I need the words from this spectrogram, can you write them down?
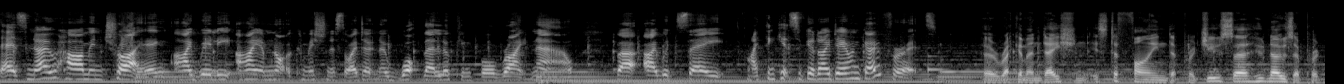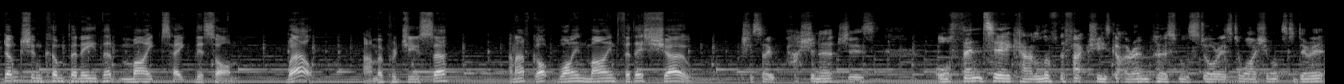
There's no harm in trying. I really, I am not a commissioner, so I don't know what they're looking for right now. But I would say, I think it's a good idea and go for it. Her recommendation is to find a producer who knows a production company that might take this on. Well, I'm a producer, and I've got one in mind for this show. She's so passionate, she's authentic, and I love the fact she's got her own personal story as to why she wants to do it,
